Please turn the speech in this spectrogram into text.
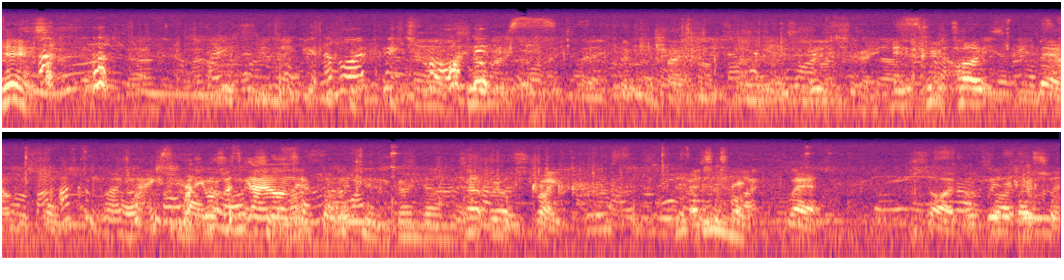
yes. Is it too tight now? I couldn't work out exactly going on there. That real straight? Where? Side. Okay, go now.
